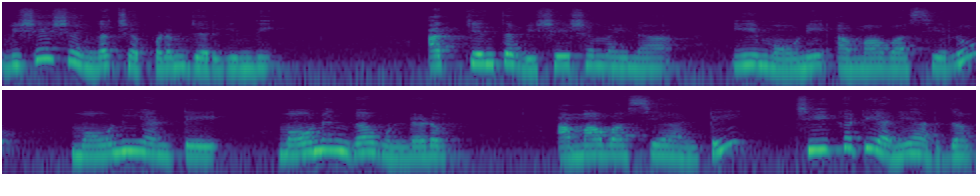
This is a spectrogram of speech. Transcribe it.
విశేషంగా చెప్పడం జరిగింది. అత్యంత విశేషమైన ఈ మౌని అమావాస్యలో మౌని అంటే మౌనంగా ఉండడం. అమావాస్య అంటే చీకటి అని అర్థం.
